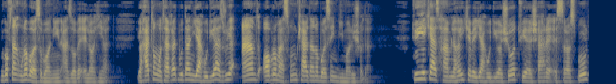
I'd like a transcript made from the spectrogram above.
می‌گفتن اونا باعث بانی این عذاب الهی هن. یا حتی معتقد بودن یهودی از روی عمد آب رو مسموم کردن و باعث این بیماری شدن. توی یکی از حمله هایی که به یهودیا شد توی شهر استراسبورگ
